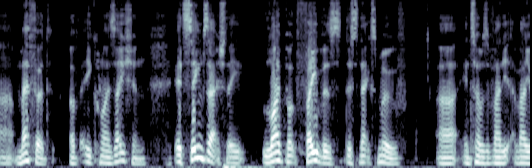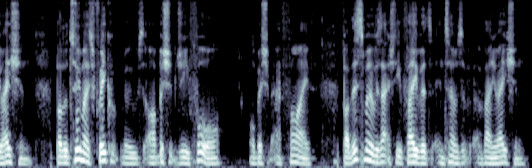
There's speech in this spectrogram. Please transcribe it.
uh, method of equalization. It seems actually Livebook favors this next move uh, in terms of valu evaluation, but the two most frequent moves are bishop g4 or bishop f5. But this move is actually favored in terms of evaluation.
